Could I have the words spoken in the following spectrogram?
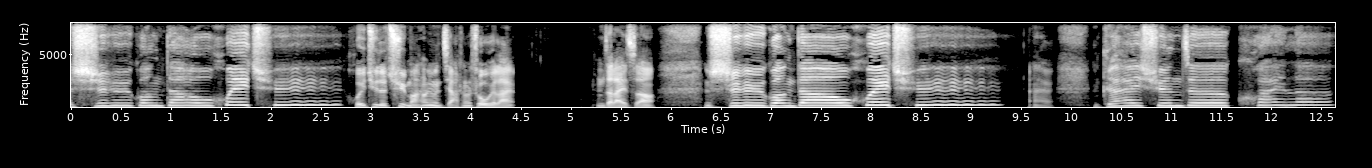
时光倒回去，回去的去，马上用假声收回来。我们再来一次啊！时光倒回去，哎，该选择快乐，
